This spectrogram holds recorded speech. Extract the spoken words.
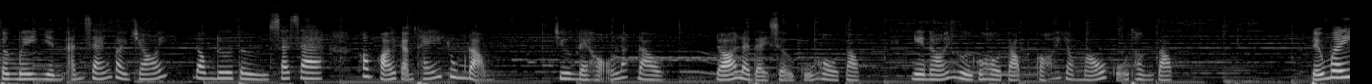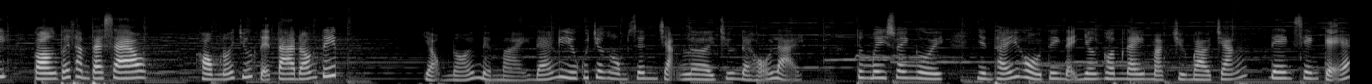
Tân mi nhìn ánh sáng vàng chói Đông đưa từ xa xa Không khỏi cảm thấy rung động. Trương Đại Hổ lắc đầu. Đó là đại sự của hồ tộc. Nghe nói người của hồ tộc có dòng máu của thần tộc Tiểu My, còn tới thăm ta sao? Không nói trước để ta đón tiếp Giọng nói mềm mại đáng yêu của chân hồng sinh chặn lời Trương Đại Hổ lại Tân mi xoay người, nhìn thấy Hồ Tiên Đại Nhân hôm nay mặc trường bào trắng, đen xen kẽ,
